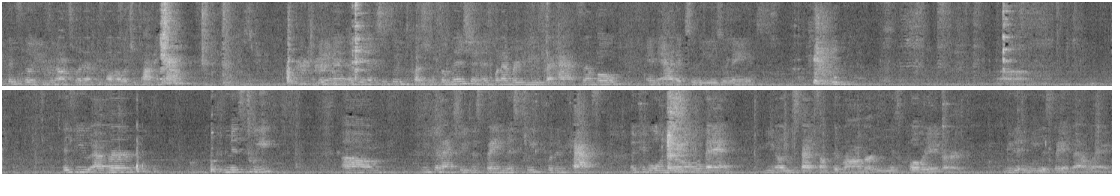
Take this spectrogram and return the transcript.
you can still use it on Twitter people know what you're talking about. And again, it's to Susan's question, so mention is whenever you use the at symbol and add it to the usernames. Um, If you ever mistweet, um, you can actually just say mistweet, put in caps, and people will know that, you know, you said something wrong or you misquoted or you didn't mean to say it that way.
